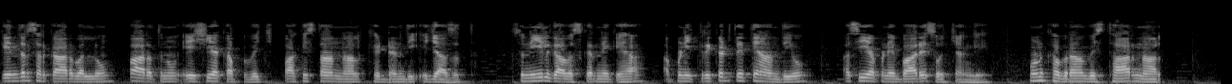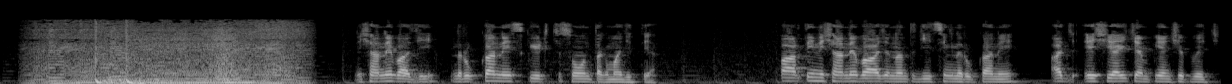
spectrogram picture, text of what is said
ਕੇਂਦਰ ਸਰਕਾਰ ਵੱਲੋਂ ਭਾਰਤ ਨੂੰ ਏਸ਼ੀਆ ਕੱਪ ਵਿੱਚ ਪਾਕਿਸਤਾਨ ਨਾਲ ਖੇਡਣ ਦੀ ਇਜਾਜ਼ਤ। ਸੁਨੀਲ ਗਾਵਸਕਰ ਨੇ ਕਿਹਾ, ਆਪਣੀ ਕ੍ਰਿਕਟ ਤੇ ਧਿਆਨ ਦਿਓ, ਅਸੀਂ ਆਪਣੇ ਬਾਰੇ ਸੋਚਾਂਗੇ। ਹੁਣ ਖਬਰਾਂ ਵਿਸਥਾਰ ਨਾਲ। ਨਿਸ਼ਾਨੇਬਾਜ਼ੀ, ਨਰੁਕਾ ਨੇ ਸਕੀਟ 'ਚ ਸੋਨ ਤਗਮਾ ਜਿੱਤਿਆ। ਭਾਰਤੀ ਨਿਸ਼ਾਨੇਬਾਜ਼ ਅਨੰਤਜੀਤ ਸਿੰਘ ਨਰੁਕਾ ਨੇ ਅੱਜ ਏਸ਼ੀਆਈ ਚੈਂਪੀਅਨਸ਼ਿਪ ਵਿੱਚ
